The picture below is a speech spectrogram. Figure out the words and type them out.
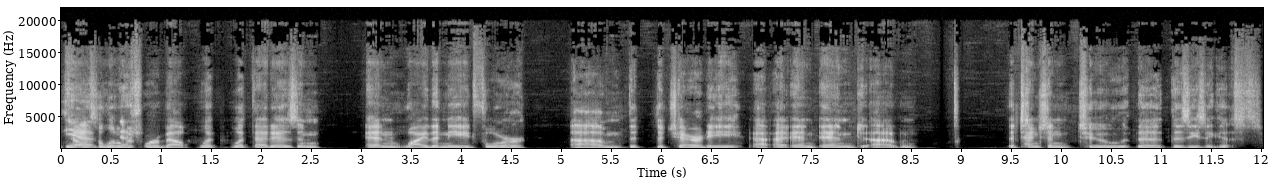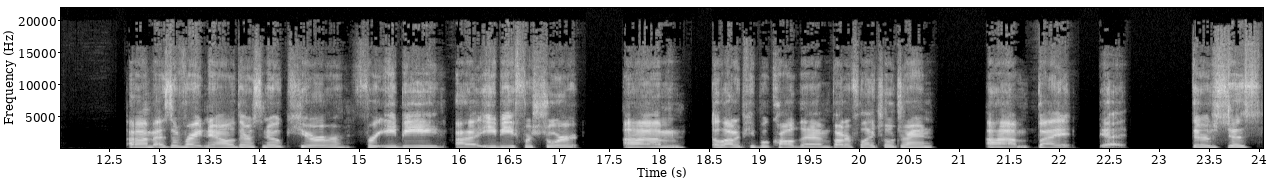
Tell Yeah, us a little bit more about what what that is and and why the need for um, the the charity uh, uh, and and um, attention to the disease exists Um, as of right now, there's no cure for EB. Uh, EB for short. Um, a lot of people call them butterfly children. Um, but uh, there's just,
